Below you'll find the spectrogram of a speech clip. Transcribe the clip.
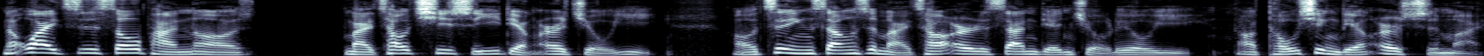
那外资收盘呢，买超七十一点二九亿，哦，自营商是买超二十三点九六亿啊，投信连二十买，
